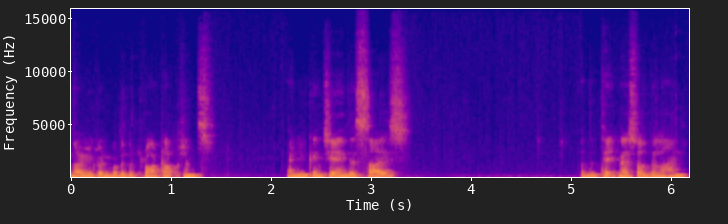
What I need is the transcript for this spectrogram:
Now you can go to the plot options and you can change the size or the thickness of the line.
